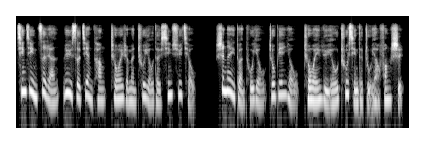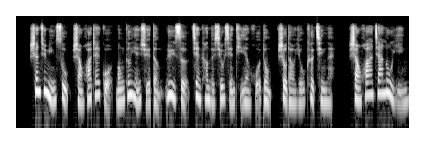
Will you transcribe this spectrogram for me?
亲近自然、绿色健康成为人们出游的新需求，室内短途游、周边游成为旅游出行的主要方式。山居民宿、赏花摘果、蒙耕研学等绿色健康的休闲体验活动受到游客青睐。赏花加露营、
